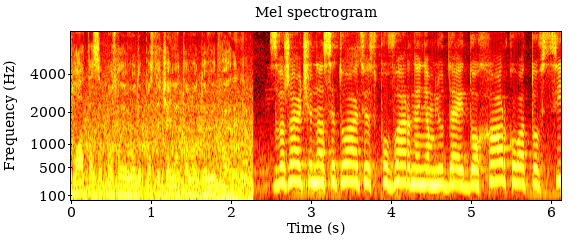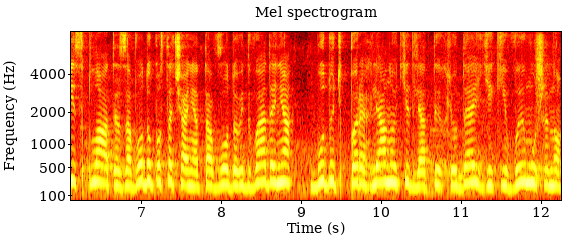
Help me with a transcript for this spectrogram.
плата за послуги водопостачання та водовідведення. Зважаючи на ситуацію з поверненням людей до Харкова, то всі сплати за водопостачання та водовідведення будуть переглянуті для тих людей, які вимушено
